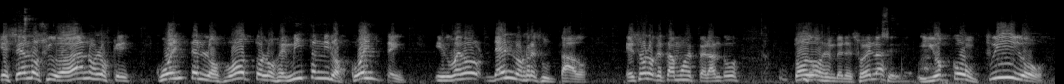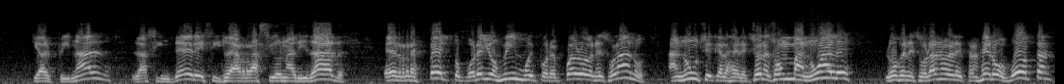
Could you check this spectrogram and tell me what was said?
que sean los ciudadanos los que cuenten los votos, los emitan y los cuenten y luego den los resultados. Eso es lo que estamos esperando todos en Venezuela y yo confío que al final la sindéresis, la racionalidad, el respeto por ellos mismos y por el pueblo venezolano anuncie que las elecciones son manuales, los venezolanos del extranjero votan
